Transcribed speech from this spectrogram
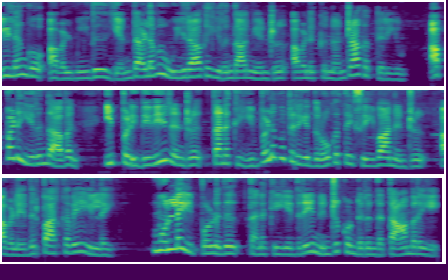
இளங்கோ அவள் மீது எந்த அளவு உயிராக இருந்தான் என்று அவளுக்கு நன்றாக தெரியும். அப்படி இருந்த அவன் இப்படி திடீரென்று தனக்கு இவ்வளவு பெரிய துரோகத்தை செய்வான் என்று அவள் எதிர்பார்க்கவே இல்லை. முல்லை இப்பொழுது தனக்கு எதிரே நின்று கொண்டிருந்த தாமரையை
